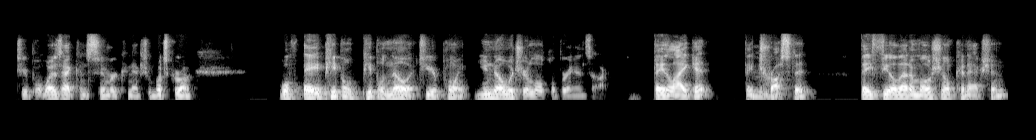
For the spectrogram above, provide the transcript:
to your point? What is that consumer connection? What's growing? Well, a people people know it. To your point, you know what your local brands are. They like it. They mm-hmm. trust it they feel that emotional connection.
